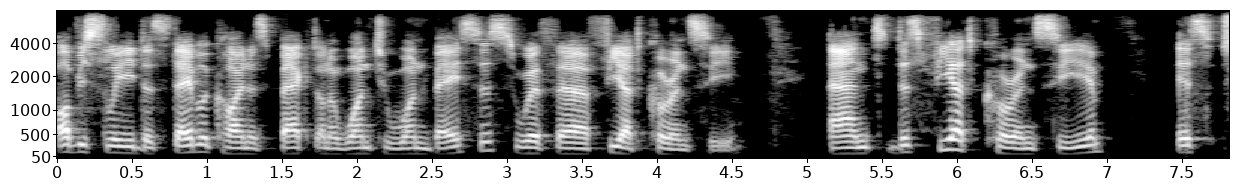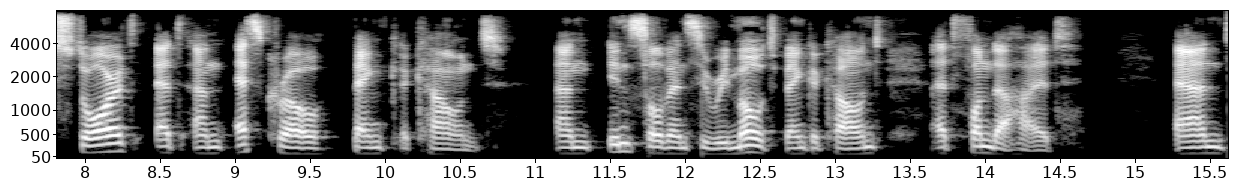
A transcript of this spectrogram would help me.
obviously the stablecoin is backed on a one-to-one basis with a fiat currency. And this fiat currency is stored at an escrow bank account, an insolvency remote bank account at von der Heydt. And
